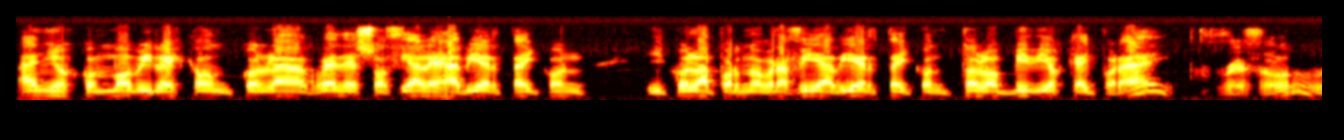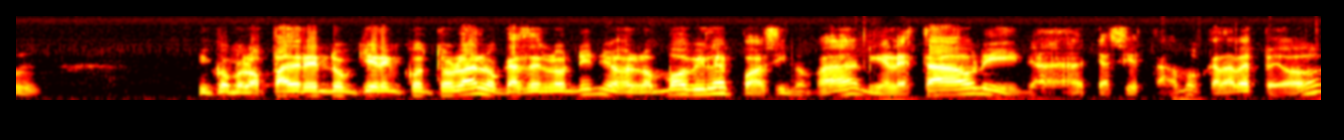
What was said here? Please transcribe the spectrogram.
años con móviles, con, con las redes sociales abiertas y con, y con la pornografía abierta y con todos los vídeos que hay por ahí. Pues Eso. Y como los padres no quieren controlar lo que hacen los niños en los móviles, pues así no va, ni el Estado, ni nada, que así estamos, cada vez peor.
